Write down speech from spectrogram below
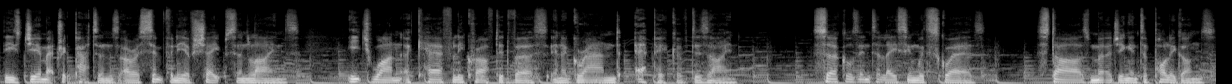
these geometric patterns are a symphony of shapes and lines, each one a carefully crafted verse in a grand epic of design. Circles interlacing with squares, stars merging into polygons,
